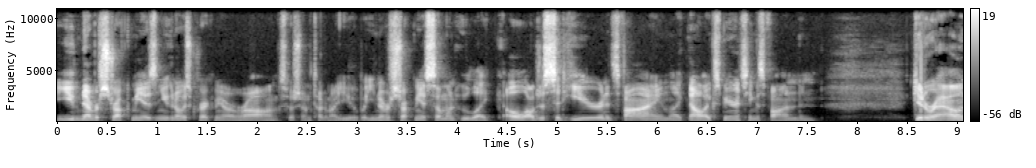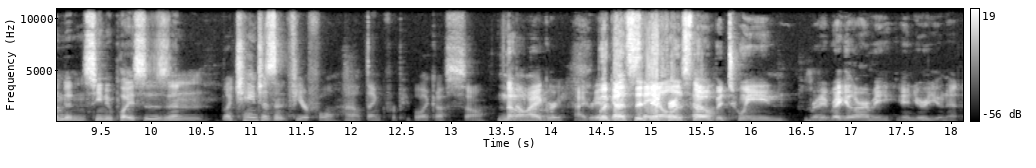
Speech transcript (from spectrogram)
You've never struck me as, and you can always correct me if I'm wrong, especially when I'm talking about you. But you never struck me as someone who like, oh, I'll just sit here and it's fine. Like, no, experiencing is fun and get around and see new places and like change isn't fearful. I don't think for people like us. So No, I no. agree. I agree. But that's the difference though between right regular army and your unit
